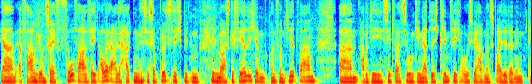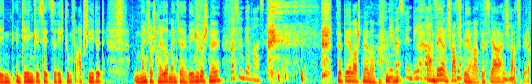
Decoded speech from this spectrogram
ja, Erfahrung, die unsere Vorfahren vielleicht auch alle hatten, wenn sie so plötzlich mit, einem, mit etwas Gefährlichem konfrontiert waren. Ähm, aber die Situation ging natürlich glimpflich aus. Wir haben uns beide dann in entgegen, entgegengesetzte Richtung verabschiedet. Mancher schneller, mancher weniger schnell. Was für ein Bär war es? Der Bär war schneller. Nee, was für ein Bär war es? Ein Bär, ein Schwarzbär ja. war das, ja, ein mhm. Schwarzbär.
